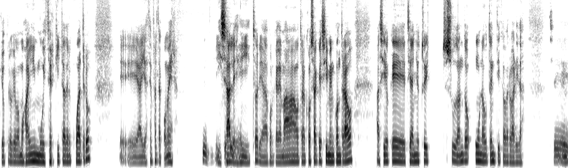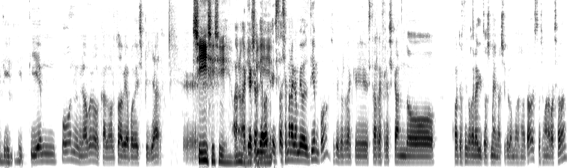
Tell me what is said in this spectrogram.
yo creo que vamos ahí muy cerquita del 4, eh, ahí hace falta comer y sales y historia, porque además otra cosa que sí me he encontrado ha sido que este año estoy sudando una auténtica barbaridad. Sí, y, tiempo, no he mirado, pero calor todavía podéis pillar. Eh, sí, sí, sí. esta semana ha cambiado el tiempo, sí que es verdad que está refrescando 4 o 5 graditos menos, sí que lo hemos notado esta semana pasada,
